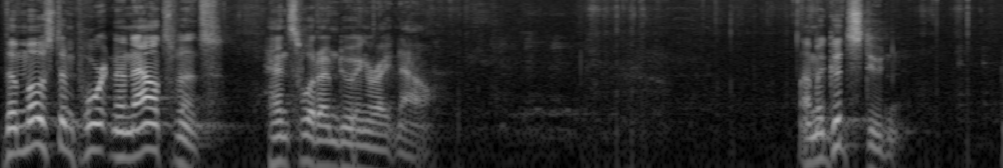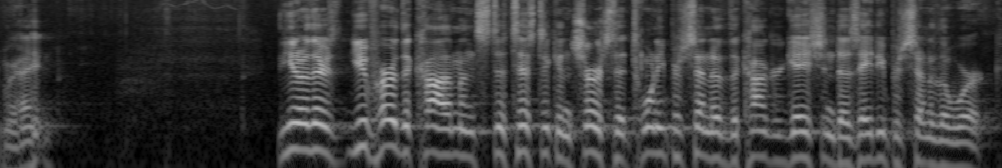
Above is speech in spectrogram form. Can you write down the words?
the most important announcements, hence what I'm doing right now. I'm a good student, right? You know, there's, you've heard the common statistic in church that 20% of the congregation does 80% of the work.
